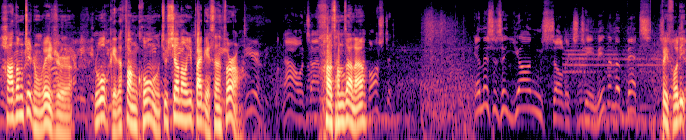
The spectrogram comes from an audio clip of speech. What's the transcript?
哈登这种位置，如果给他放空，就相当于白给三分啊！好，咱们再来啊！贝弗利，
